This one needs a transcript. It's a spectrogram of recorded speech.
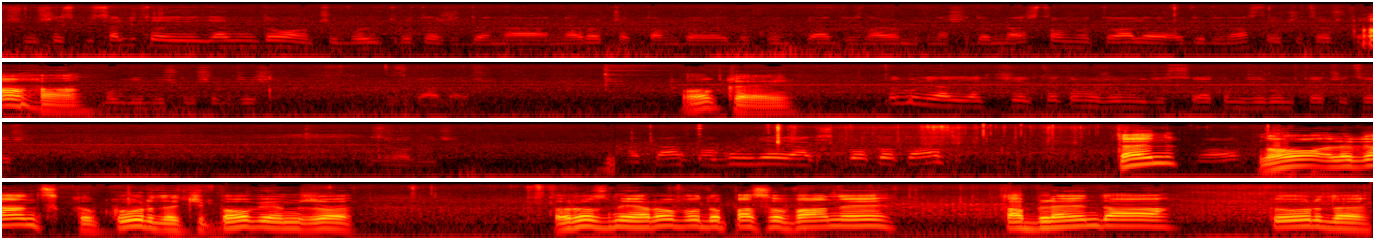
byśmy się spisali, to ja bym dołączył, bo jutro też idę na, na roczek tam do, do kumpla, do znajomych na 17, no to ale od 11 czy coś, to Aha. moglibyśmy się gdzieś zgadać. Okej. Ogólnie jak, jak się chce, to możemy gdzieś sobie jakąś rundkę czy coś zrobić. A kask ogólnie jak spoko kask? Ten? No. No, elegancko, kurde, ci powiem, że rozmiarowo dopasowany, ta blenda, kurde,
